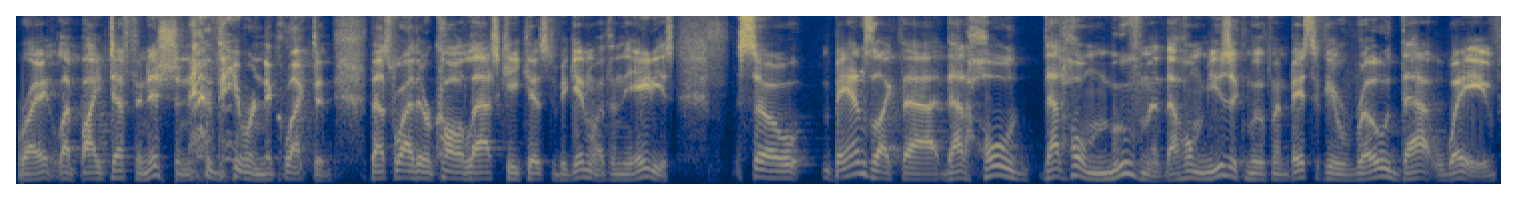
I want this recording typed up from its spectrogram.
right? Like by definition, they were neglected. That's why they were called latchkey kids to begin with in the 80s. So bands like that, that whole that whole movement, that whole music movement basically rode that wave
